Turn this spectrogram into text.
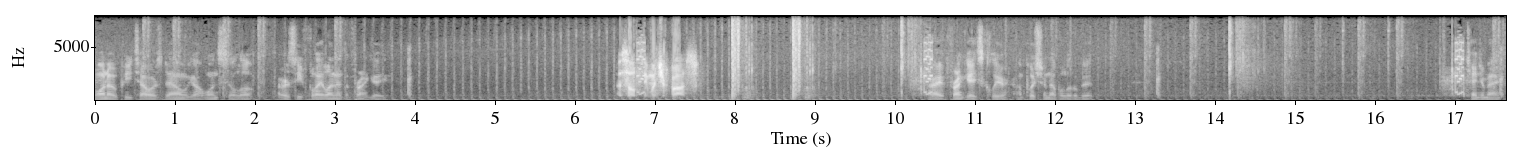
One OP tower's down, we got one still up. Or is he flailing at the front gate? Assault team, what's your boss? Alright, front gate's clear. I'm pushing up a little bit. Change your mags.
